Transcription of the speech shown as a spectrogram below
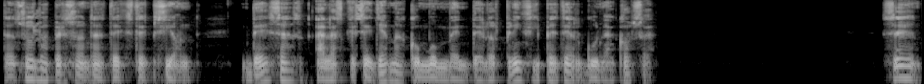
tan solo a personas de excepción, de esas a las que se llama comúnmente los príncipes de alguna cosa. Ser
